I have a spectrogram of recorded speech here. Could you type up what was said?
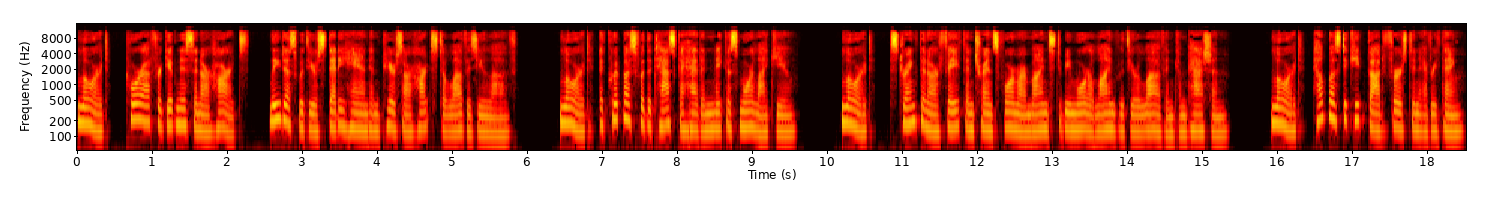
Lord, pour out forgiveness in our hearts, lead us with your steady hand and pierce our hearts to love as you love. Lord, equip us for the task ahead and make us more like you. Lord, strengthen our faith and transform our minds to be more aligned with your love and compassion. Lord, help us to keep God first in everything.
